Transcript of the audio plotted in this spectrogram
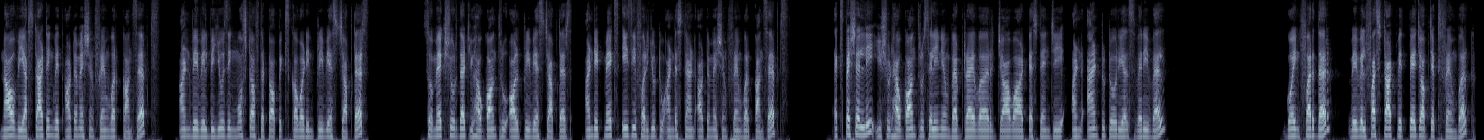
Now we are starting with automation framework concepts and we will be using most of the topics covered in previous chapters. So make sure that you have gone through all previous chapters and it makes easy for you to understand automation framework concepts. Especially you should have gone through Selenium WebDriver, Java, TestNG and ANT tutorials very well. Going further, we will first start with Page Objects Framework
